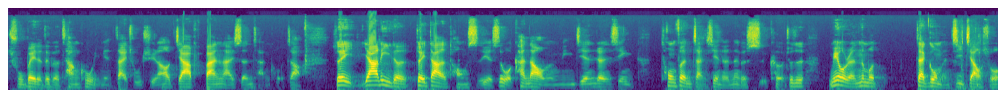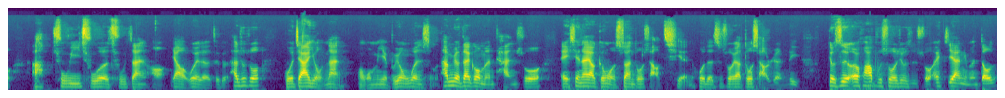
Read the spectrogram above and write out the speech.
储备的这个仓库里面载出去，然后加班来生产口罩。所以压力的最大的同时，也是我看到我们民间韧性充分展现的那个时刻，就是没有人那么在跟我们计较说啊，初一、初二、初三哈，要为了这个，他就说。国家有难，我们也不用问什么。他没有在跟我们谈说，哎，现在要跟我算多少钱，或者是说要多少人力，就是二话不说，就是说，哎，既然你们都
